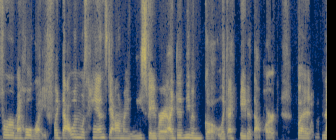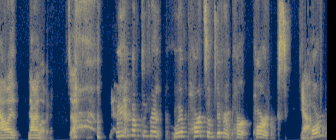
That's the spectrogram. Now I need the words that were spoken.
for my whole life. Like that one was hands down my least favorite. I didn't even go. Like I hated that park. But now I now I love it. So we have different we have parts of different park parks yeah parks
